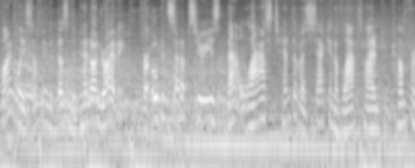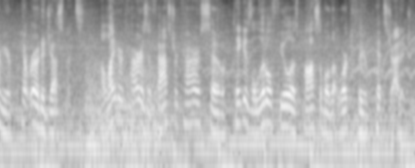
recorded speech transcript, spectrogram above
Finally, something that doesn't depend on driving. For open setup series, that last tenth of a second of lap time can come from your pit road adjustments. A lighter car is a faster car, so take as little fuel as possible that works for your pit strategy.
